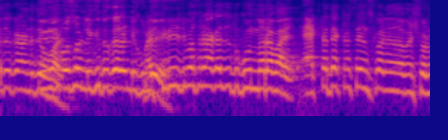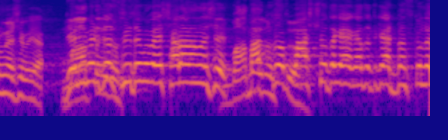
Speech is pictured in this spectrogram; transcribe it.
লিখিত গ্যারান্টি দেবো 30 বছর লিখিত গ্যারান্টি ভাই গুলো 30 বছর আগে যদি গুণ ধরে ভাই একটাতে একটা চেঞ্জ করে যাবেন শোরুমে ডেলিভারি চার্জ নষ্ট। ফ্রি থাকবে ভাই সারা বাংলাদেশে। মাত্র নষ্ট। 500 থেকে 1000 টাকা অ্যাডভান্স করলে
